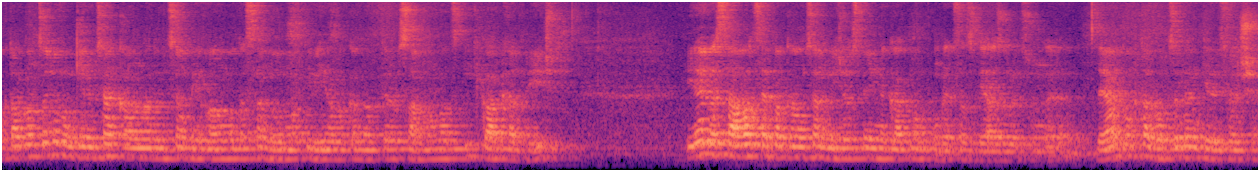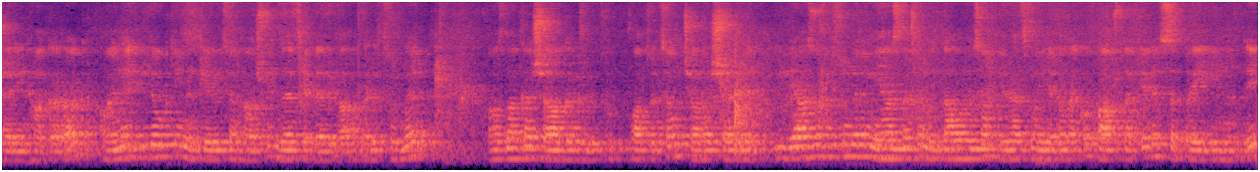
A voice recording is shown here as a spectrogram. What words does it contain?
օգտագործելով ընկերության կանոնադրությամբ եւ համապատասխան նորմատիվ իրավական ակտերով սահմանված իր կարգադրիչ իրեն վստահված սեփականության միջոցների նկատմամբ ունեցած լիազորությունները դրանք օգտագործել են ընկերության շահերին հակառակ, այն է իր օգտին ընկերության հաշվին ձեռք է բերել հարաբերություններ անձնական շահագրգռվածությամբ չարաշահել իր լիազորությունները միասնական դիտավորությամբ յուրացման եղանակով հապշտակել է ՍՊ-ի 9-ի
